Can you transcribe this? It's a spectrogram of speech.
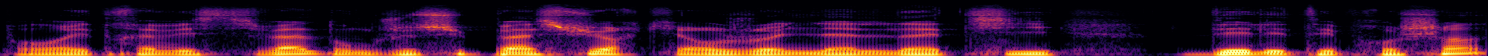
pendant les trêves estivales. Donc je suis pas sûr qu'il rejoigne l'Alnati dès l'été prochain.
